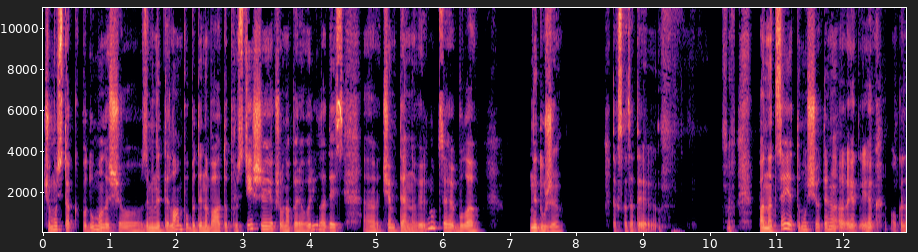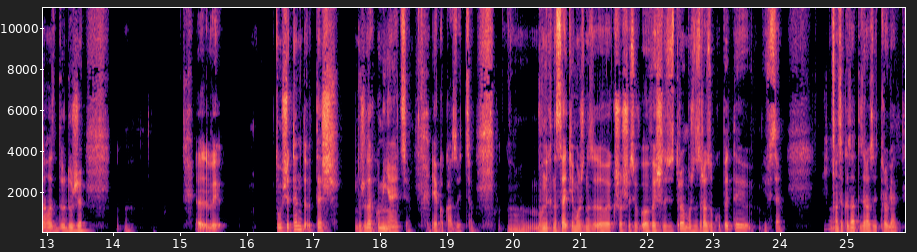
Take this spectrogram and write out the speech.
Чомусь так подумали, що замінити лампу буде набагато простіше, якщо вона перегоріла десь, е, чим теновий. Ну, це була не дуже, так сказати, панацея, тому що тен, е, як, як оказалось, дуже. е, Тому що тен теж дуже легко міняється, як оказується. Е, в них на сайті можна, якщо щось вийшло зі строю, можна зразу купити і все. Заказати зразу відправляти.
